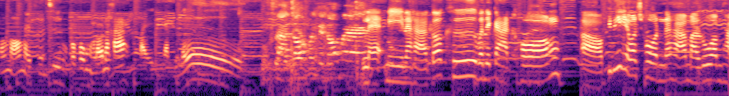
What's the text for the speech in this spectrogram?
น้องๆในพื้นที่หุบกระพงของเรานะคะ ไปกันเลยและนี่นะคะก็คือบรรยากาศของอพี่ๆเยาวชนนะคะมาร่วมท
